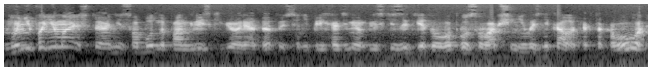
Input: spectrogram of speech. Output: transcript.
но не понимают, что они свободно по-английски говорят, да, то есть они переходили на английский язык, и этого вопроса вообще не возникало как такового,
